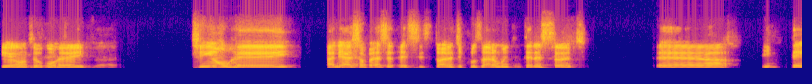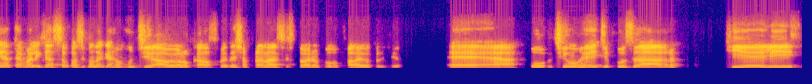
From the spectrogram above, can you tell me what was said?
que aconteceu com o rei? Tinha um rei. Aliás, essa, essa história de Kuzari é muito interessante. É, tem até uma ligação com a Segunda Guerra Mundial e o Holocausto, mas deixa para lá, essa história eu vou falar outro dia. É, o, tinha um rei de Kuzar que ele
